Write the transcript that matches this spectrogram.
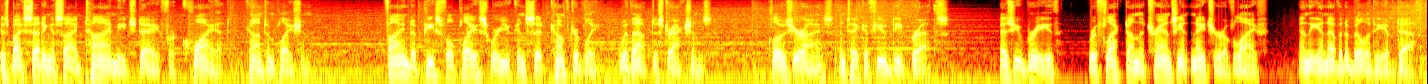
is by setting aside time each day for quiet contemplation. Find a peaceful place where you can sit comfortably without distractions. Close your eyes and take a few deep breaths. As you breathe, reflect on the transient nature of life and the inevitability of death.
